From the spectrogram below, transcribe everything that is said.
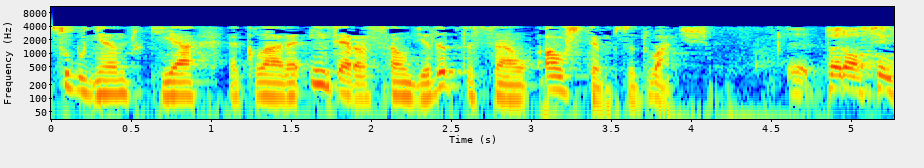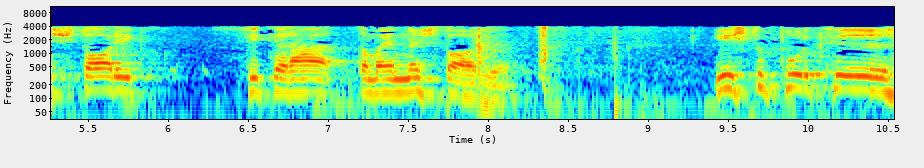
sublinhando que há a clara interação de adaptação aos tempos atuais. Eh, para o centro histórico, ficará também na história. Isto porque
